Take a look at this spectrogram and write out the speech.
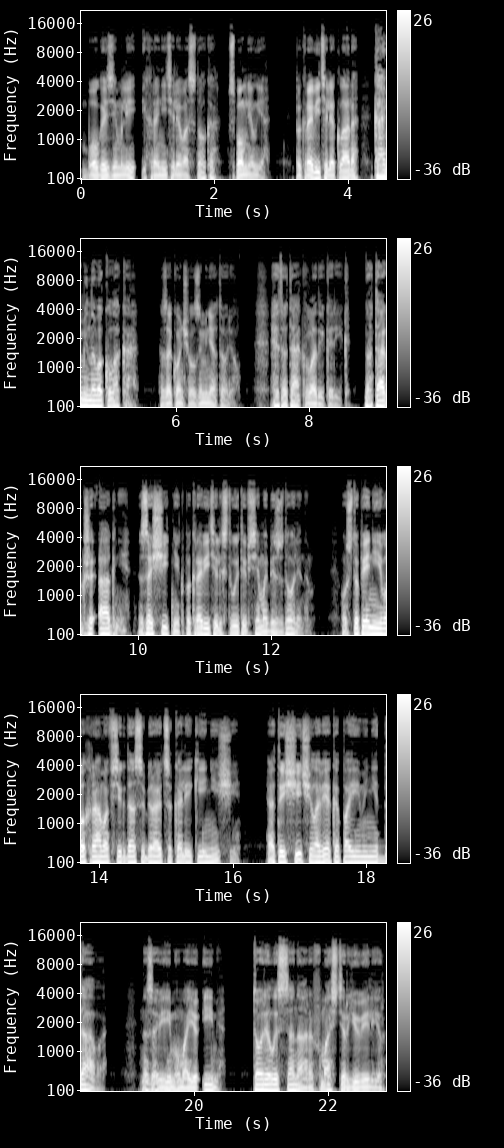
бога земли и хранителя Востока, вспомнил я покровителя клана Каменного Кулака», — закончил за меня Торил. «Это так, владыка Рик. Но также Агни, защитник, покровительствует и всем обездоленным. У ступени его храма всегда собираются калеки и нищие. Отыщи человека по имени Дава. Назови ему мое имя. Торил из Санаров, мастер-ювелир.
